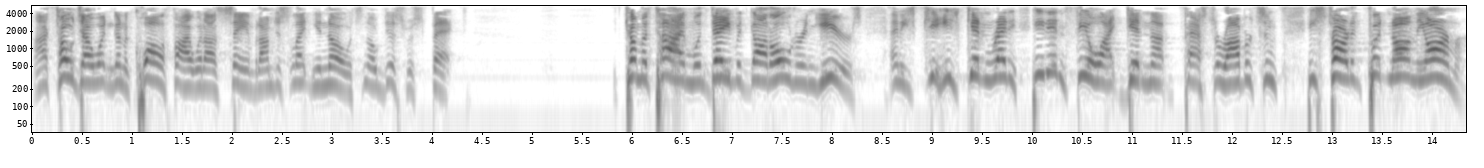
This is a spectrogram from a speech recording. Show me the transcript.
I told you I wasn't going to qualify what I was saying, but I'm just letting you know it's no disrespect. It come a time when David got older in years and he's he's getting ready. He didn't feel like getting up, Pastor Robertson. He started putting on the armor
